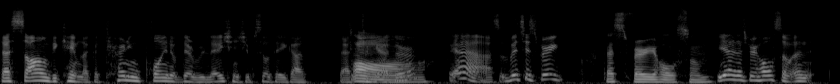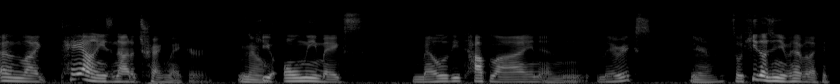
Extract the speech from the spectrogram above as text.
that song became like a turning point of their relationship, so they got back together. Yeah, so which is very That's very wholesome. yeah, that's very wholesome. And and like Taeyang is not a track maker. No. He only makes melody, top line, and lyrics. yeah. So he doesn't even have like a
